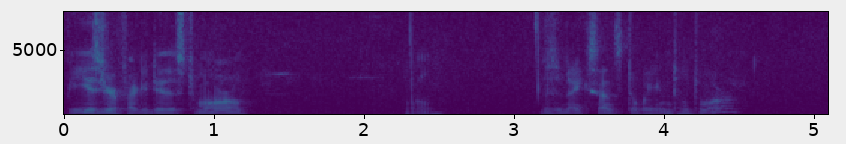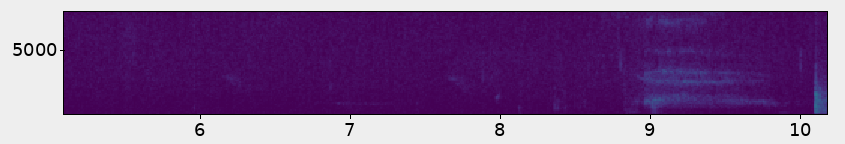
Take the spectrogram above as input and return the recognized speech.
Be easier if I could do this tomorrow. Well, does it make sense to wait until tomorrow?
